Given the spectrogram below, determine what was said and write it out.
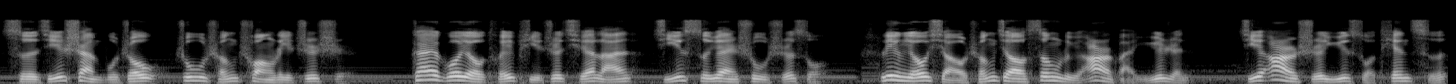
此即善不周诸城创立之始。该国有颓圮之伽蓝及寺院数十所，另有小城教僧侣二百余人，及二十余所天祠，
